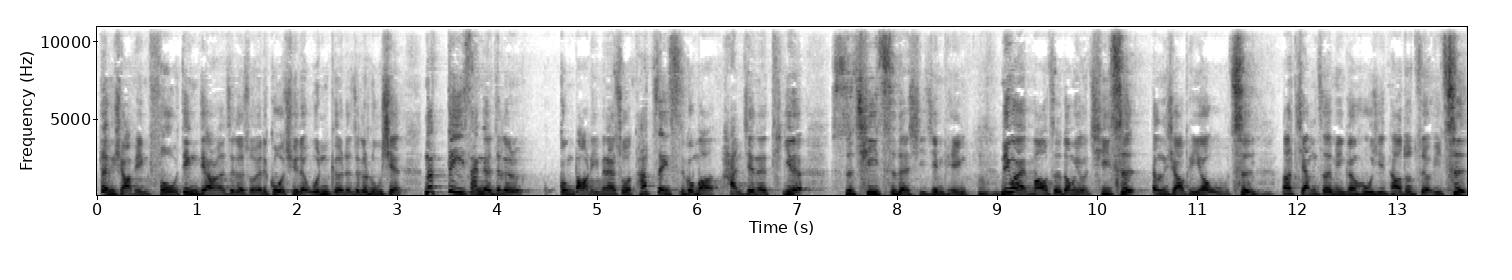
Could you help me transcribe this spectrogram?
邓小平否定掉了这个所谓的过去的文革的这个路线。那第三个这个。公报里面来说，他这一次公报罕见的踢了十七次的习近平，另外毛泽东有七次，邓小平有五次，那江泽民跟胡锦涛都只有一次，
